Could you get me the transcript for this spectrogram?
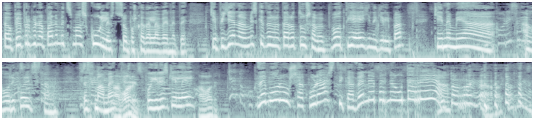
τα οποία έπρεπε να πάνε με τις μασκούλες τους, όπως καταλαβαίνετε. Και πηγαίναμε εμείς και τα, τα ρωτούσαμε, πω τι έγινε κλπ. Και είναι μια αγορή κορίτσι ήταν. Δεν θυμάμαι. Αγόρι. Που γυρίζει και λέει: Αγόρι. Δεν μπορούσα, κουράστηκα, δεν έπαιρνα ούτε ρέα. Τα ρέα. τα ρέα.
